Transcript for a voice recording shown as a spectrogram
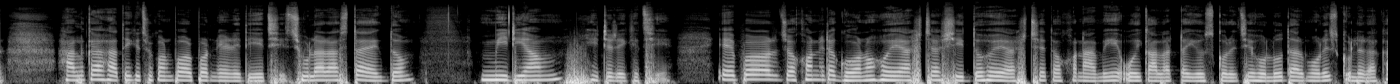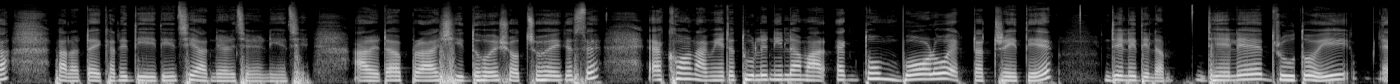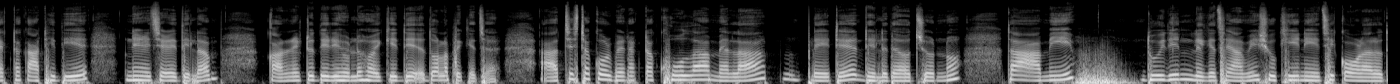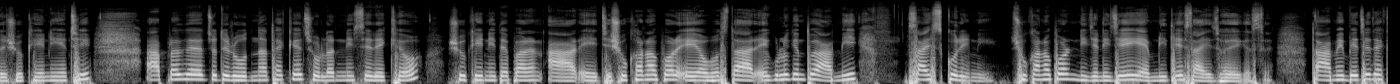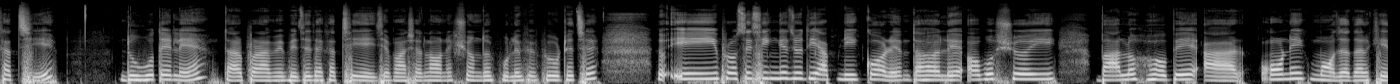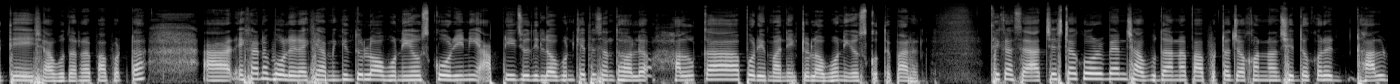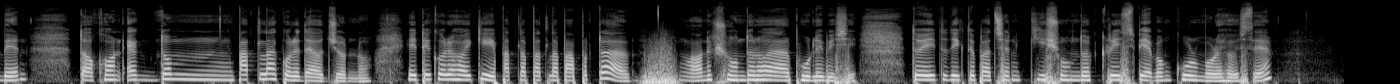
হালকা হাতে কিছুক্ষণ পর পর নেড়ে দিয়েছি। চুলা রাসটা একদম মিডিয়াম হিটে রেখেছি। এরপর যখন এটা ঘন হয়ে আসছে আর সিদ্ধ হয়ে আসছে, তখন আমি ওই কালারটা ইউজ করেছি, হলুদ আর মরিচ গুলে রাখা কালারটা এখানে দিয়ে দিয়েছি আর নেড়ে ছেড়ে নিয়েছি। আর এটা প্রায় সিদ্ধ হয়ে স্বচ্ছ হয়ে গেছে। এখন আমি এটা তুলে নিলাম আর একদম বড় একটা ট্রেতে ঢেলে দিলাম। ঢেলে দ্রুতই একটা কাঠি দিয়ে নেড়ে চেড়ে দিলাম। কারণ একটু দেরি হলে হয় কি দলা পেকে যায়। আর চেষ্টা করবেন একটা খোলা মেলা প্লেটে ঢেলে দেওয়ার জন্য। তা আমি দুই দিন লেগেছে আমি শুকিয়ে নিয়েছি, কড়া রোদে শুকিয়ে নিয়েছি। আপনাদের যদি রোদ না থাকে, চুলার নিচে রেখেও শুকিয়ে নিতে পারেন। আর এই যে শুকানোর পর এই অবস্থা, আর এগুলো কিন্তু আমি সাইজ করিনি। শুকানোর পর নিজে নিজেই এমনিতেই সাইজ হয়ে গেছে। তা আমি বেজে দেখাচ্ছি। ডুবো তেলে, তারপর আমি ভেজে দেখাচ্ছি, এই যে মাসাল্লাহ অনেক সুন্দর ফুলে ফেপে উঠেছে। তো এই প্রসেসিংয়ে যদি আপনি করেন, তাহলে অবশ্যই ভালো হবে আর অনেক মজাদার খেতে এই সাবুদানার পাঁপড়টা। আর এখানে বলে রাখি, আমি কিন্তু লবণ ইউজ করিনি। আপনি যদি লবণ খেতে চান, তাহলে হালকা পরিমাণে একটু লবণ ইউজ করতে পারেন। ঠিক আছে, আর চেষ্টা করবেন সাবুদানা পাঁপড়টা যখন সিদ্ধ করে ঢালবেন, তখন একদম পাতলা করে দেওয়ার জন্য। এতে করে হয় কি, পাতলা পাতলা পাঁপড়টা অনেক সুন্দর হয় আর ফুলে বেশি। তো এই তো দেখতে পাচ্ছেন কি সুন্দর ক্রিসপি এবং কুড়মোড়ে হয়েছে।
